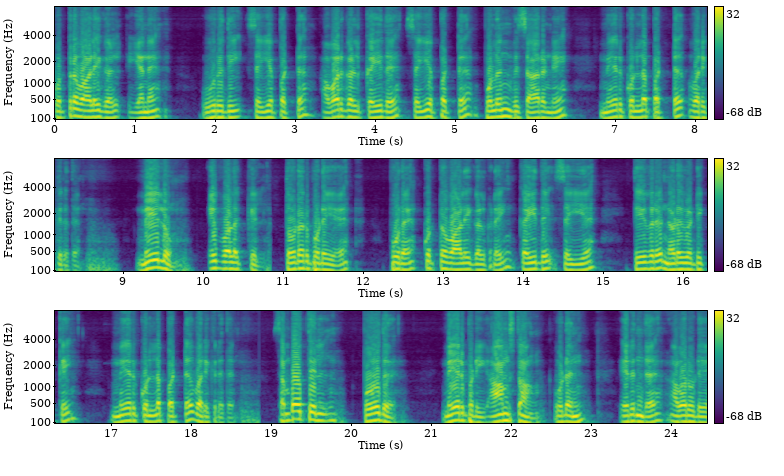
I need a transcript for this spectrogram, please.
குற்றவாளிகள் என உறுதி செய்யப்பட்டு அவர்கள் கைது செய்யப்பட்டு புலன் விசாரணை மேற்கொள்ளப்பட்டு வருகிறது. மேலும் இவ்வழக்கில் தொடர்புடைய புற குற்றவாளிகளை கைது செய்ய தீவிர நடவடிக்கை மேற்கொள்ளப்பட்டு வருகிறது. சம்பவத்தில் போது மேற்படி ஆம்ஸ்டாங் உடன் இருந்த அவருடைய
